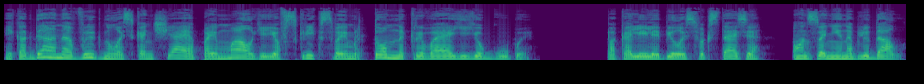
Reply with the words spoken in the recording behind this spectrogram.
и когда она выгнулась, кончая, поймал ее вскрик своим ртом, накрывая ее губы. Пока Лиля билась в экстазе, он за ней наблюдал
